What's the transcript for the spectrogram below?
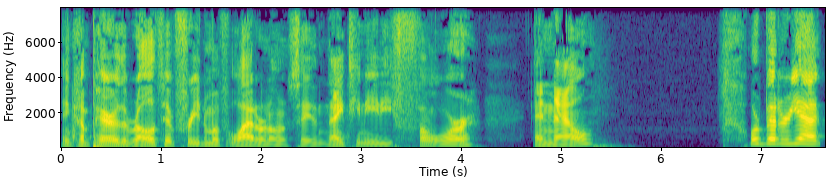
and compare the relative freedom of, well, I don't know, say 1984 and now? Or better yet,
